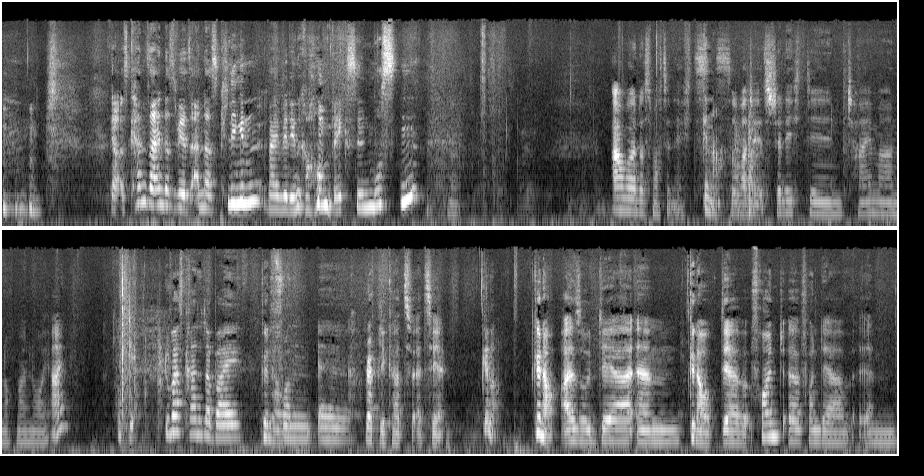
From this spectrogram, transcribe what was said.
ja, es kann sein, dass wir jetzt anders klingen, weil wir den Raum wechseln mussten. Aber das macht ja nichts. Genau. So, warte, jetzt stelle ich den Timer nochmal neu ein. Okay. Du warst gerade dabei, genau. von äh, Replika zu erzählen. Genau. Genau, also der, ähm, genau, der Freund äh, von der ähm,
